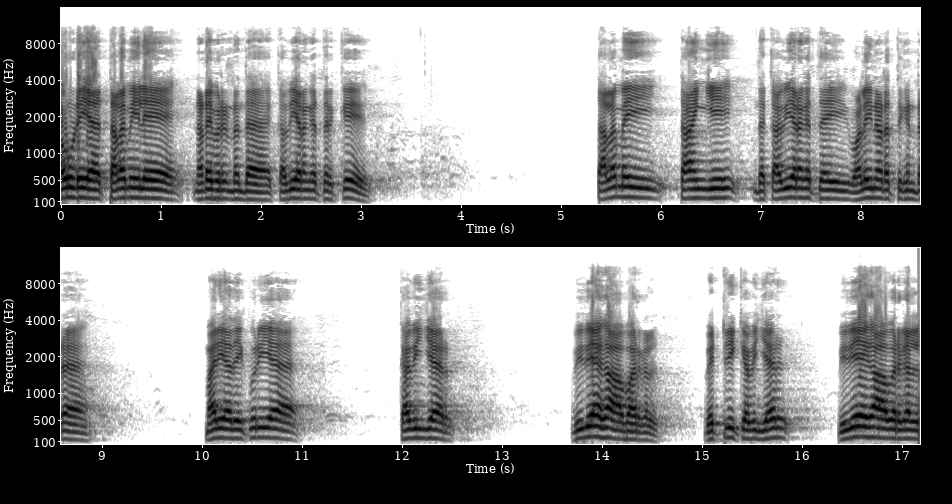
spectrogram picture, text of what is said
அவருடைய தலைமையிலே நடைபெறுகின்ற இந்த கவியரங்கத்திற்கு தலைமை தாங்கி இந்த கவியரங்கத்தை வழிநடத்துகின்ற மரியாதைக்குரிய கவிஞர் விவேகா அவர்கள் வெற்றி கவிஞர் விவேகா அவர்கள்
